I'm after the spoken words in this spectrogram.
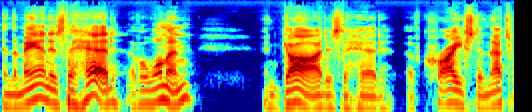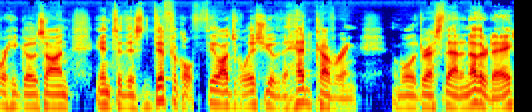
and the man is the head of a woman and God is the head of Christ. And that's where he goes on into this difficult theological issue of the head covering. And we'll address that another day.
